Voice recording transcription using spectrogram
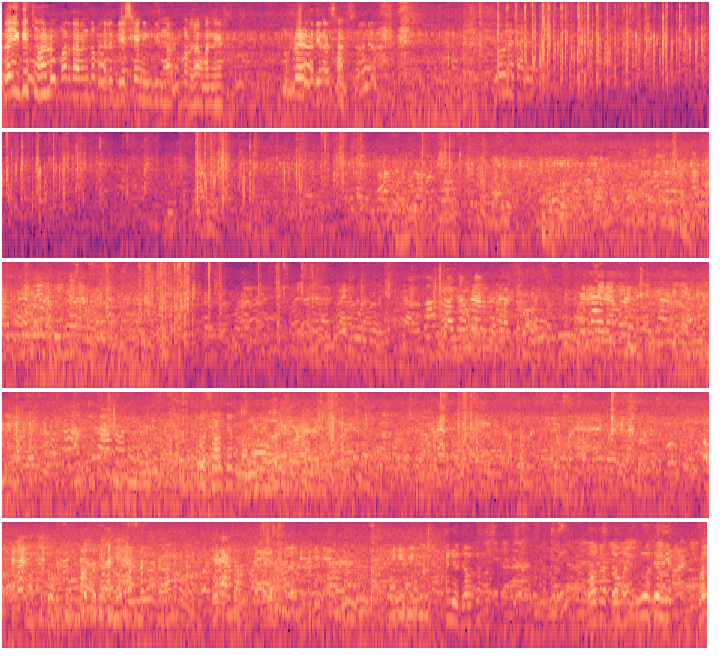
र एक दिन मर्नु पर्दा पनि तपाईँहरू देशकै निम्ति मर्नुपर्छ भन्ने म प्रेरणा दिन चाहन्छु। जाऊ जाऊ जाऊ जाऊ भाइ ऊ त्यो फोन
